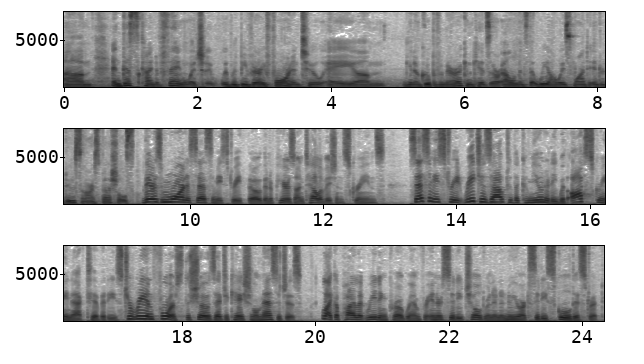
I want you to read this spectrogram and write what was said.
um, and this kind of thing, which it would be very foreign to a. Um, you know, group of American kids are elements that we always want to introduce in our specials. There's more to Sesame Street, though, than appears on television screens. Sesame Street reaches out to the community with off-screen activities to reinforce the show's educational messages, like a pilot reading program for inner-city children in a New York City school district.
